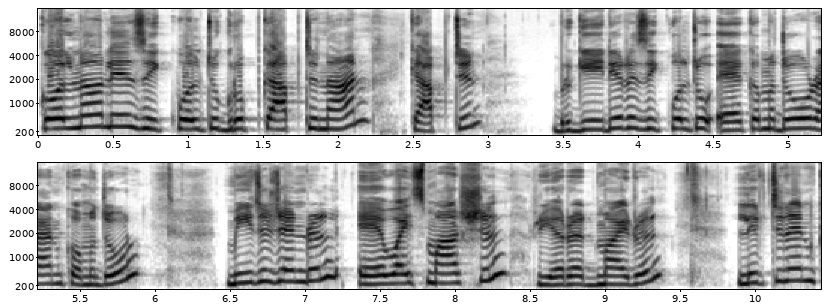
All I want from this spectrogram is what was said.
Colonel is equal to group captain and captain. Brigadier is equal to air commodore and commodore. Major general, air vice marshal, rear admiral. Lieutenant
